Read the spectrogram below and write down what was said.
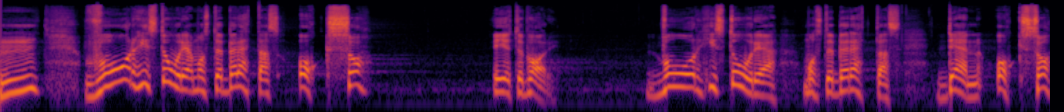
Mm. Vår historia måste berättas också i Göteborg. Vår historia måste berättas den också.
